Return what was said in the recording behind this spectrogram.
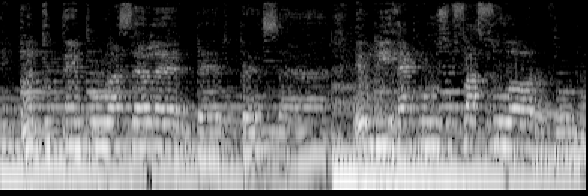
Enquanto o tempo acelera pede pressa, eu me recuso, faço hora, vou na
